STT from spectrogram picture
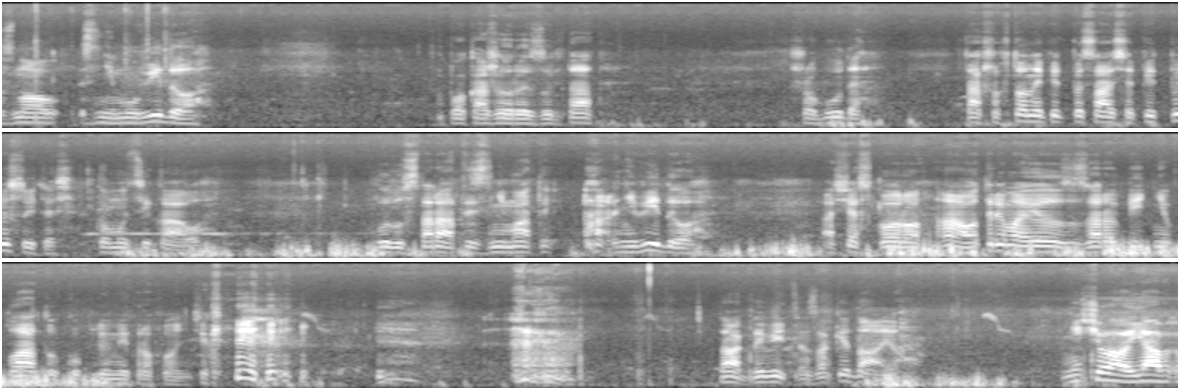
знов зніму відео. Покажу результат, що буде. Так що хто не підписався, підписуйтесь, кому цікаво. Буду старатись знімати гарні відео. А ще скоро. А, отримаю заробітну плату, куплю мікрофончик. Так, дивіться, закидаю. Нічого, я.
